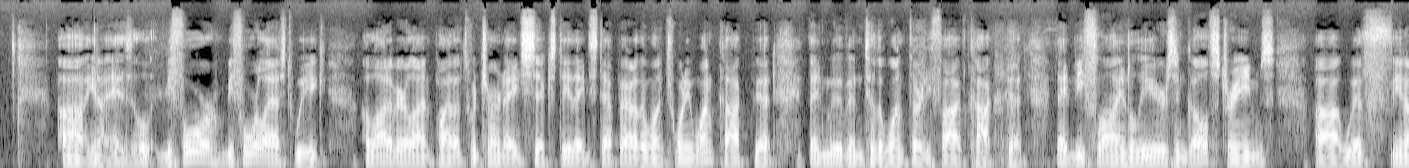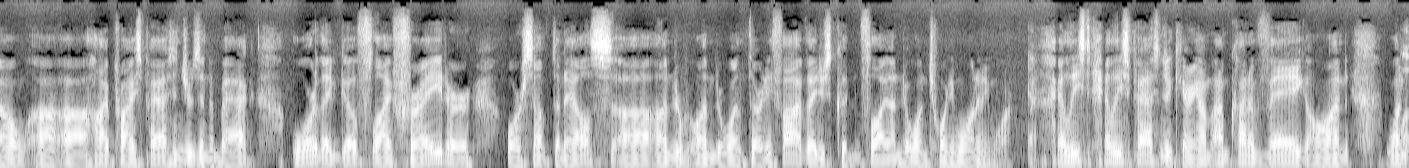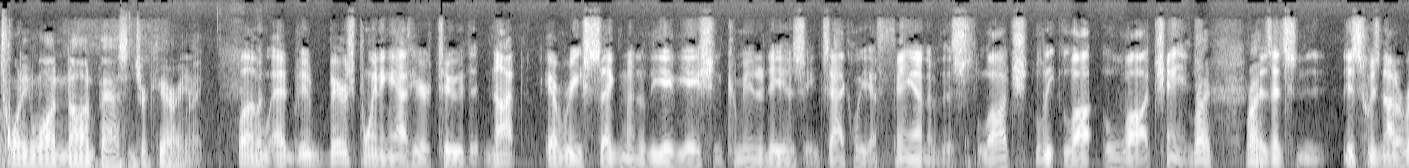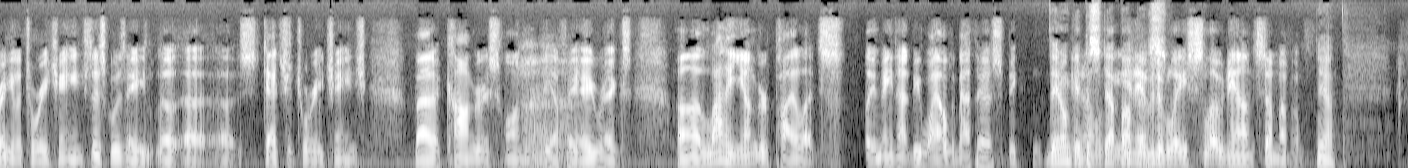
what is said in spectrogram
uh, you know, as, before before last week, a lot of airline pilots would turn age 60. They'd step out of the 121 cockpit. They'd move into the 135 cockpit. They'd be flying Lears and Gulfstreams uh, with, you know, uh, uh, high priced passengers in the back, or they'd go fly freight or or something else uh, under under 135. They just couldn't fly under 121 anymore. Yeah. At least at least passenger carrying. I'm I'm kind of vague on 121 non-passenger carrying. Right. Well, and it bears pointing out here too that not every segment of the aviation community is exactly a fan of this law ch- law law change. Right, right. Because that's this was not a regulatory change. This was a, a, a, a statutory change by Congress on the FAA regs. Uh, a lot of younger pilots. They may not be wild about this. But, They don't you get to know, step up as- Inevitably, slow down some of them. Yeah.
